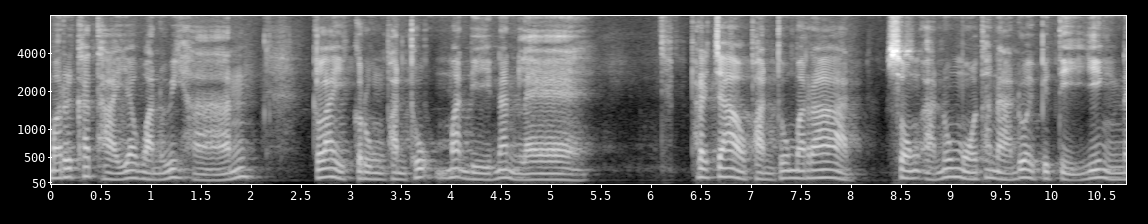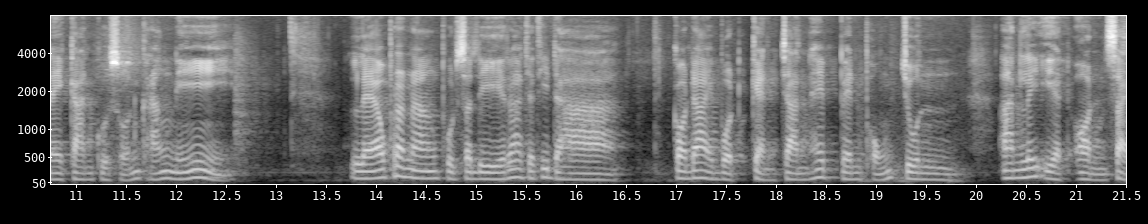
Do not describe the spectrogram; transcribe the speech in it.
มฤคทายวันวิหาร ใกล้กรุงพันธุมดีนั่นแล พระเจ้าพันธุมราชทรงอนุโมทนาด้วยปิติยิ่งในการกุศลครั้งนี้ แล้วพระนางผุดสดีราชธิดา ก็ได้บทแก่นจันทร์ให้เป็นผงจุน อันละเอียดอ่อนใส่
